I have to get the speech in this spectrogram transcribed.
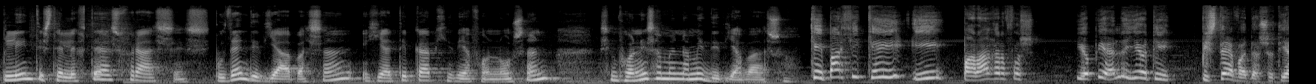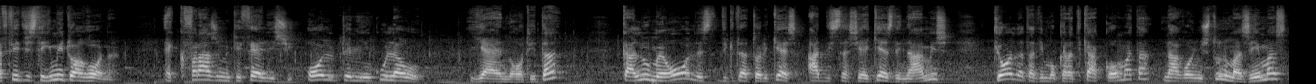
πλην της τελευταίας φράσης που δεν τη διάβασα γιατί κάποιοι διαφωνούσαν, συμφωνήσαμε να μην τη διαβάσω. Και υπάρχει και η παράγραφος η οποία έλεγε ότι πιστεύοντας ότι αυτή τη στιγμή του αγώνα εκφράζουμε τη θέληση όλου του ελληνικού λαού για ενότητα, καλούμε όλες τις δικτατορικές αντιστασιακές δυνάμεις και όλα τα δημοκρατικά κόμματα να αγωνιστούν μαζί μας,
